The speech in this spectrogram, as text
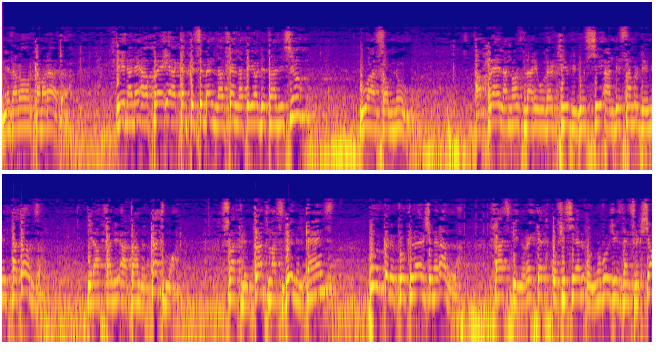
Mais alors, camarades, une année après et à quelques semaines la fin de la période de transition, où en sommes-nous Après l'annonce de la réouverture du dossier en décembre 2014, il a fallu attendre quatre mois, soit le 30 mars 2015, pour que le procureur général fasse une requête officielle au nouveau juge d'instruction,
